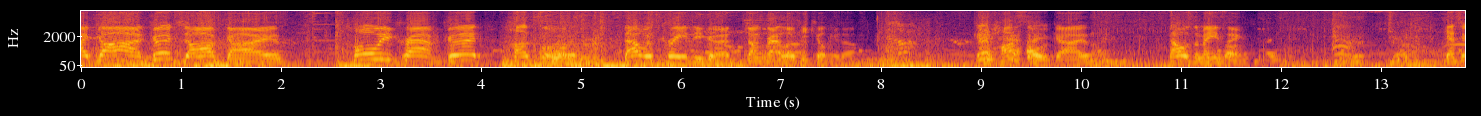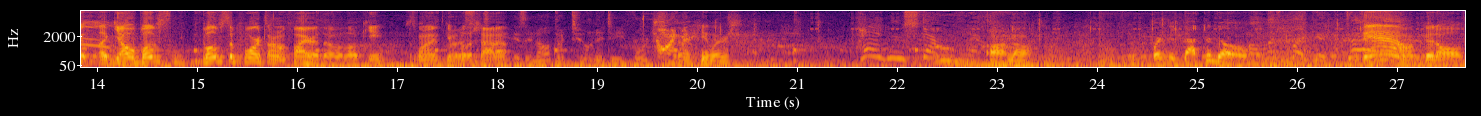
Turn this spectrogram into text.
my god, good job guys! Holy crap, good hustle! That was crazy good. Junkrat Loki killed me though. Good hustle, guys. That was amazing. Guess who? Like, yo, both both supports are on fire though, Loki. Just want to give a little shout out. Is an opportunity for They're healers. Oh no. But you got to go. Down. Good ult.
